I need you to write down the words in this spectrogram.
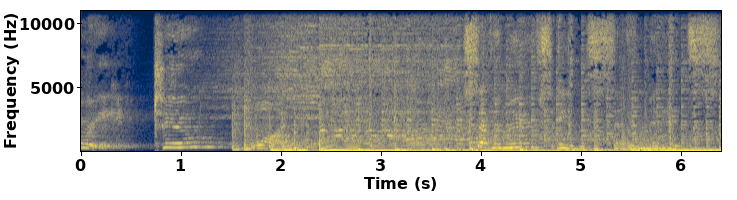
Three, two, one. Seven moves in seven minutes.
